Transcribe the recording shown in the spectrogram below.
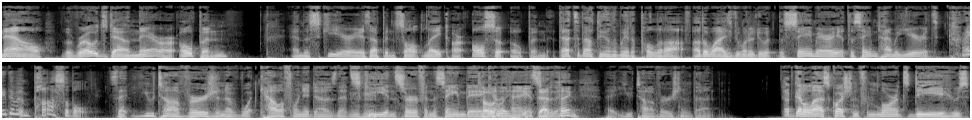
now the roads down there are open. And the ski areas up in Salt Lake are also open. That's about the only way to pull it off. Otherwise, if you want to do it the same area at the same time of year, it's kind of impossible. It's that Utah version of what California does, that ski and surf in the same day kind Mm-hmm. Of thing. It's sort that of thing. That Utah version of that. I've got a last question from Lawrence D, who's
